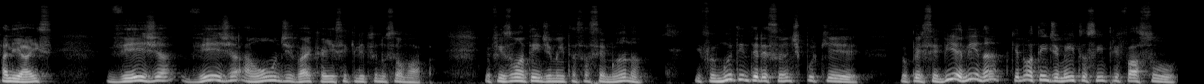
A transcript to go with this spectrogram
Aliás, veja, veja aonde vai cair esse eclipse no seu mapa. Eu fiz um atendimento essa semana e foi muito interessante porque eu percebi ali, né? Porque no atendimento eu sempre faço.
